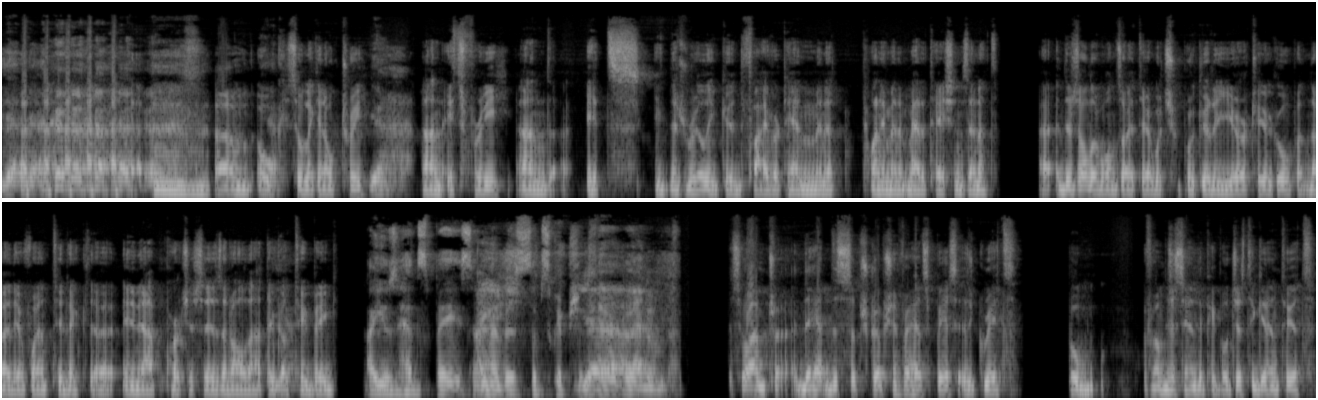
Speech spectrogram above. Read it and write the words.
yeah, um, oak, so like an oak tree. Yeah. And it's free and it's there's really good five or ten minute, twenty minute meditations in it. Uh, there's other ones out there which were good a year or two ago, but now they've went to like the in-app purchases and all that. They've got too big. I use Headspace. I, have a use- subscription there, but don't. So I'm tr- the head, the subscription for Headspace is great, but if I'm just saying to people just to get into it,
